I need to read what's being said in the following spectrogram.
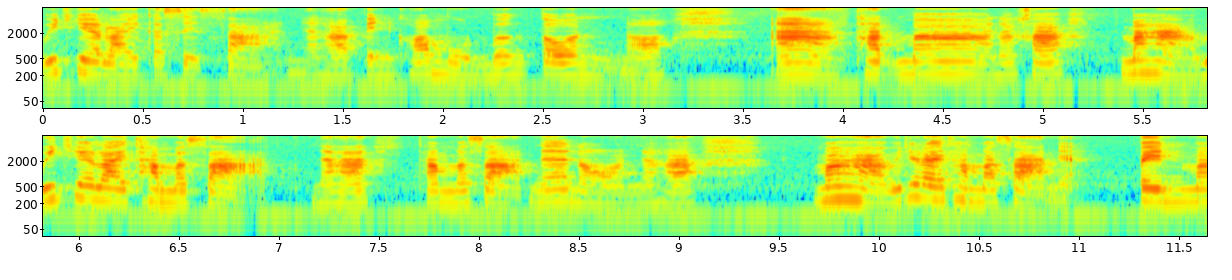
วิทยาลัยเกษตรศาสตร์นะคะ เป็นข้อมูลเบื้องต้นเนาะอ่าถัดมานะคะ มหาวิทยาลัยธรรมศาสตร์นะคะธรรมศาสตร์แน่นอนนะคะ มหาวิทยาลัยธรรมศาสตร์เนี่ยเป็นม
